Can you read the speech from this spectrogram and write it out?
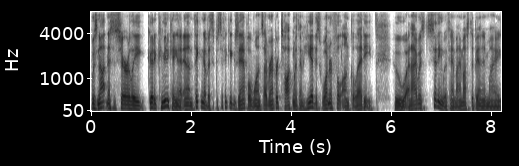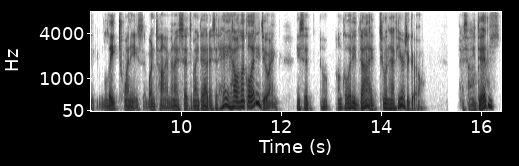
was not necessarily good at communicating that. And I'm thinking of a specific example once. I remember talking with him. He had this wonderful uncle Eddie, who, and I was sitting with him. I must have been in my late 20s at one time. And I said to my dad, I said, Hey, how's Uncle Eddie doing? He said, Oh, Uncle Eddie died two and a half years ago. I said, oh, He did? Gosh.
